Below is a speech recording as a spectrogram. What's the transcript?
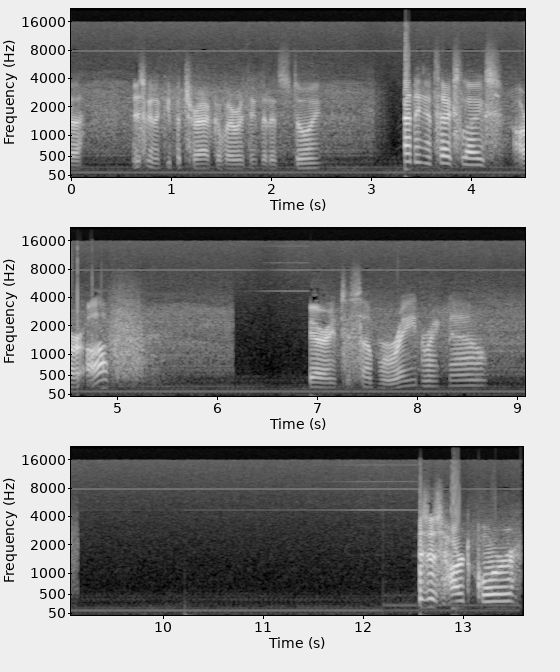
uh, I'm just going to keep a track of everything that it's doing. Landing and text lights are off. We are into some rain right now. This is hardcore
